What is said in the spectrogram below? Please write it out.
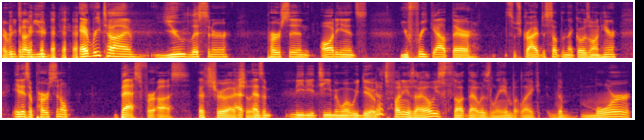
every time you every time you listener, person, audience, you freak out there, subscribe to something that goes on here, it is a personal best for us That's true, actually. as a media team and what we do. You know what's funny is I always thought that was lame, but like the more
